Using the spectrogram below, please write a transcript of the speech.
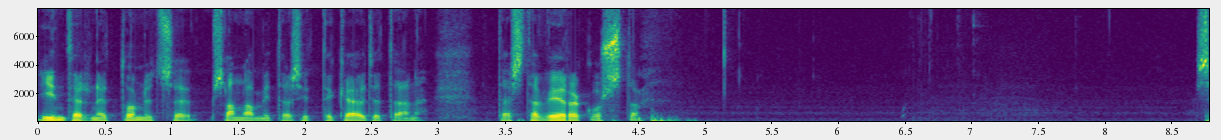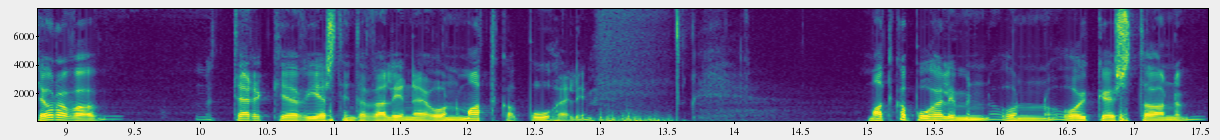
internet on nyt se sana, mitä sitten käytetään tästä verkosta. Seuraava tärkeä viestintäväline on matkapuhelin. Matkapuhelin on oikeastaan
